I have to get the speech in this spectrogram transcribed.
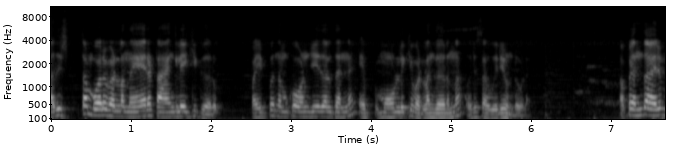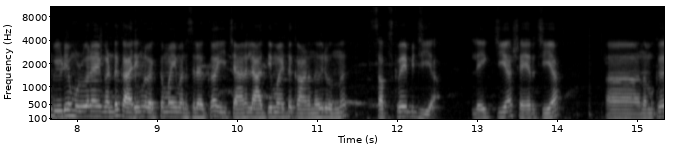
അത് ഇഷ്ടം പോലെ വെള്ളം നേരെ ടാങ്കിലേക്ക് കയറും പൈപ്പ് നമുക്ക് ഓൺ ചെയ്താൽ തന്നെ മുകളിലേക്ക് വെള്ളം കയറുന്ന ഒരു സൗകര്യമുണ്ട് ഇവിടെ. അപ്പോൾ എന്തായാലും വീഡിയോ മുഴുവനായും കണ്ട് കാര്യങ്ങൾ വ്യക്തമായി മനസ്സിലാക്കുക. ഈ ചാനൽ ആദ്യമായിട്ട് കാണുന്നവരൊന്ന് സബ്സ്ക്രൈബ് ചെയ്യുക. ലൈക്ക് ചെയ്യുക ഷെയർ ചെയ്യുക. നമുക്ക്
